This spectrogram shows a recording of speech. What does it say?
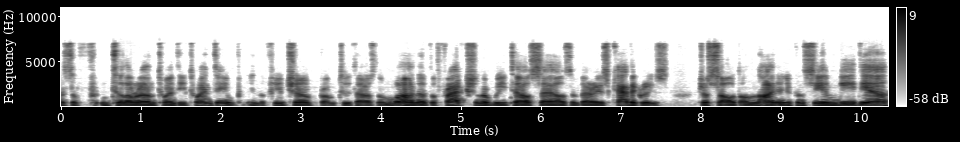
as of until around 2020 in the future from 2001 of the fraction of retail sales in various categories just sold online. And you can see in media,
